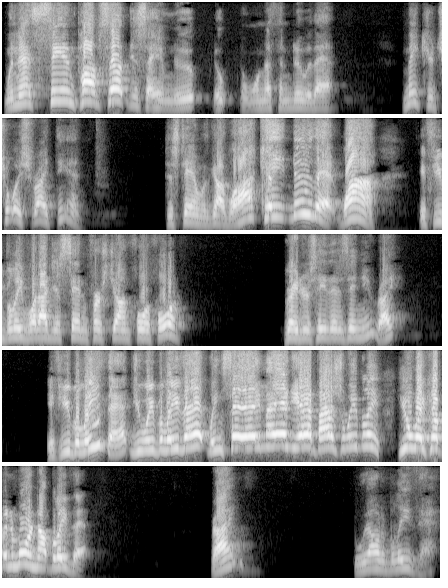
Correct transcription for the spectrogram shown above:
when that sin pops up, just say, nope, nope, don't want nothing to do with that. Make your choice right then to stand with God. Well, I can't do that. Why? If you believe what I just said in 1 John 4 4, greater is he that is in you, right? If you believe that, do we believe that? We can say amen. Yeah, Pastor, we believe. You'll wake up in the morning and not believe that. Right? We ought to believe that.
